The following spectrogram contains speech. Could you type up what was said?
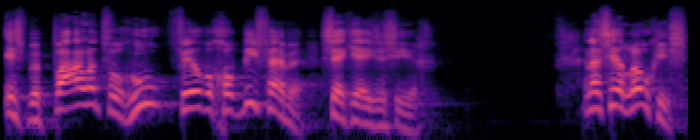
is bepalend voor hoeveel we God lief hebben, zegt Jezus hier. En dat is heel logisch.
